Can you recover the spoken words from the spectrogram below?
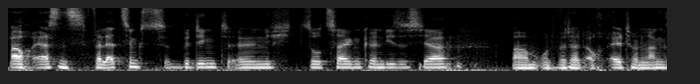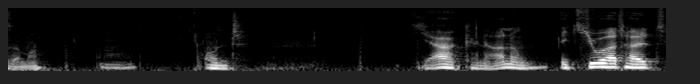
auch erstens verletzungsbedingt äh, nicht so zeigen können dieses Jahr ähm, und wird halt auch älter und langsamer. Und ja, keine Ahnung. EQ hat halt,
